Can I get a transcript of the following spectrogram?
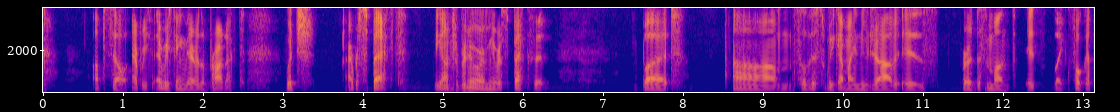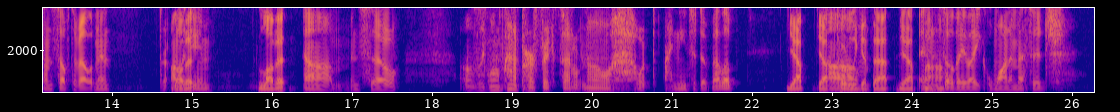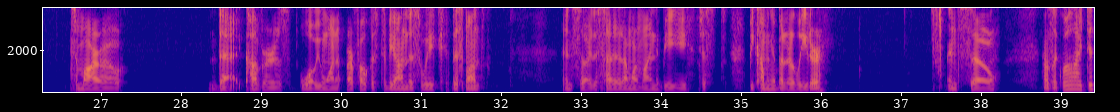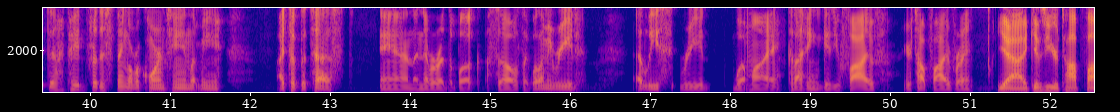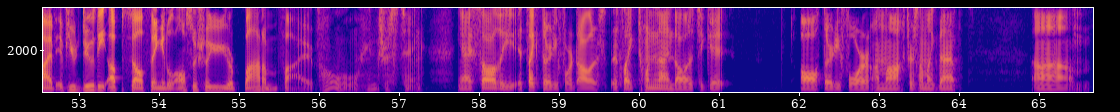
upsell every everything there as a product, which I respect. The entrepreneur in me respects it. But um, so this week at my new job is, or this month is like focused on self development on Love the it. team. Love it. Um, and so I was like, well, I'm kind of perfect. So I don't know what I need to develop. Yep, yep, totally Um, get that. Yep. And uh-huh. so they like want a message tomorrow that covers what we want our focus to be on this week, this month. And so I decided I want mine to be just becoming a better leader. And so I was like, well, I did the I paid for this thing over quarantine. Let me I took the test and I never read the book. So I was like, well, let me read at least read what my cuz I think it gives you 5, your top 5, right? Yeah, it gives you your top five. If you do the upsell thing, it'll also show you your bottom five. Oh, interesting. Yeah, I saw the. It's like thirty four dollars. It's like twenty nine dollars to get all thirty four unlocked or something like that. Um,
